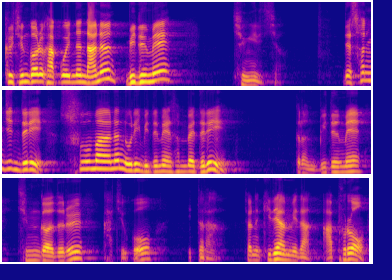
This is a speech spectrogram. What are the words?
그 증거를 갖고 있는 나는 믿음의 증인이죠. 근데 선진들이 수많은 우리 믿음의 선배들이 그런 믿음의 증거들을 가지고 있더라. 저는 기대합니다. 앞으로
